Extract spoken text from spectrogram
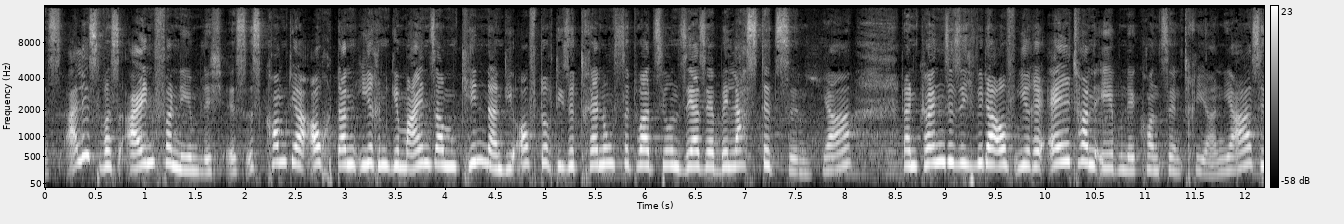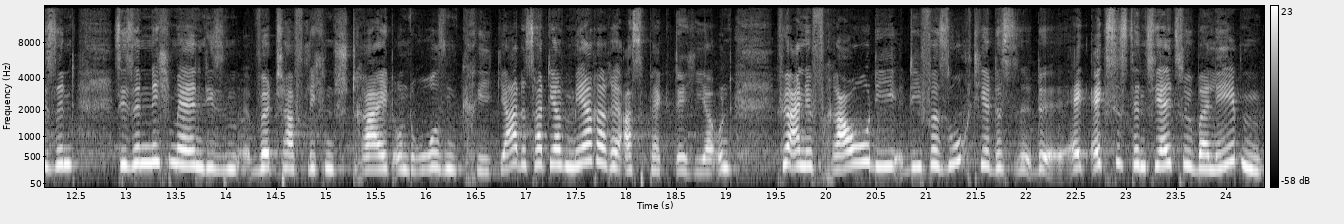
ist, alles, was einvernehmlich ist, es kommt ja auch dann ihren gemeinsamen Kindern, die oft durch diese Trennungssituation sehr, sehr belastet sind, ja, dann können sie sich wieder auf ihre Elternebene konzentrieren, ja, sie sind, sie sind nicht mehr in diesem wirtschaftlichen Streit und Rosenkrieg, ja, das hat ja mehrere Aspekte hier. Und für eine Frau, die, die versucht hier das, existenziell zu überleben,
